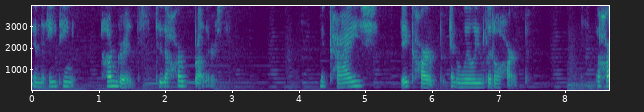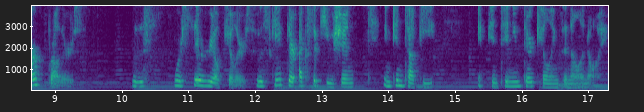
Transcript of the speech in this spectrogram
in the 1800s to the Harpe brothers, Micah, Big Harpe, and Willie Little Harpe. The Harpe brothers were serial killers who escaped their execution in Kentucky and continued their killings in Illinois.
